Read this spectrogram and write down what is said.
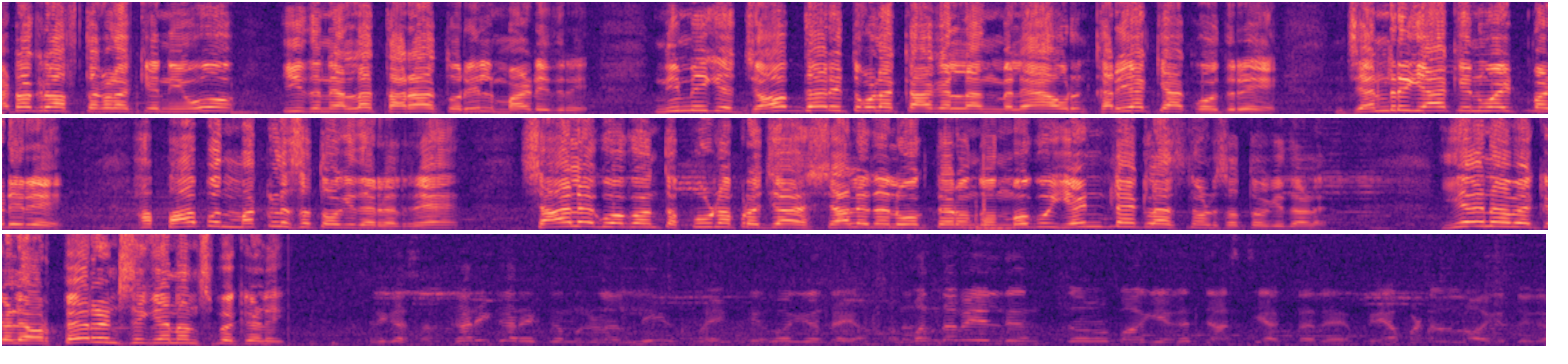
ಆಟೋಗ್ರಾಫ್ ತಗೊಳಕ್ಕೆ ನೀವು ಇದನ್ನೆಲ್ಲ ತರಾತುರಿಲಿ ಮಾಡಿದ್ರಿ. ನಿಮಗೆ ಜವಾಬ್ದಾರಿ ತೊಗೊಳಕ್ಕಾಗಲ್ಲ ಅಂದಮೇಲೆ ಅವ್ರನ್ನ ಕರೆಯೋಕ್ಕೆ ಯಾಕೆ ಹೋದ್ರಿ? ಜನರಿಗೆ ಯಾಕೆ ಇನ್ವೈಟ್ ಮಾಡಿರಿ? ಆ ಪಾಪದ ಮಕ್ಕಳು ಸತ್ತೋಗಿದ್ದಾರಲ್ರಿ. ಶಾಲೆಗೆ ಹೋಗುವಂಥ ಪೂರ್ಣ ಪ್ರಜಾ ಶಾಲೆನಲ್ಲಿ ಹೋಗ್ತಾ ಇರೋ ಒಂದು ಮಗು ಎಂಟನೇ ಕ್ಲಾಸ್ ನೋಡಿ ಸತ್ತೋಗಿದ್ದಾಳೆ. ಏನಾಗಬೇಕು ಹೇಳಿ? ಅವ್ರ ಪೇರೆಂಟ್ಸಿಗೆ ಏನು ಅನ್ಸ್ಬೇಕು ಹೇಳಿ? ಈಗ ಸರ್ಕಾರಿ ಕಾರ್ಯಕ್ರಮಗಳಲ್ಲಿ ವೈಯಕ್ತಿಕವಾಗಿ ಅಂದ್ರೆ ಸಂಬಂಧವೇ ಇಲ್ಲದೆ ಅಂತವ್ರು ಭಾಗಿಯಾಗೋದು ಜಾಸ್ತಿ ಆಗ್ತದೆ. ಪ್ರಿಯಾಪಟ್ಟಣದಲ್ಲೂ ಆಗಿತ್ತು ಈಗ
